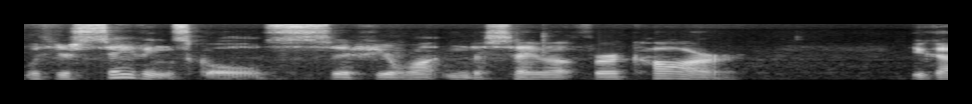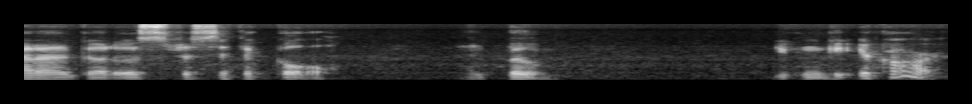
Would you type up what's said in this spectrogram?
with your savings goals, if you're wanting to save up for a car, you gotta go to a specific goal, and boom, you can get your car.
